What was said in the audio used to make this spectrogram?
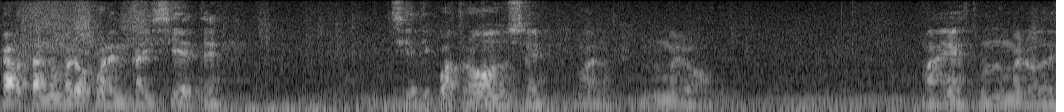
Carta número 47. 7 y 4, 11. Bueno, un número maestro, un número de,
